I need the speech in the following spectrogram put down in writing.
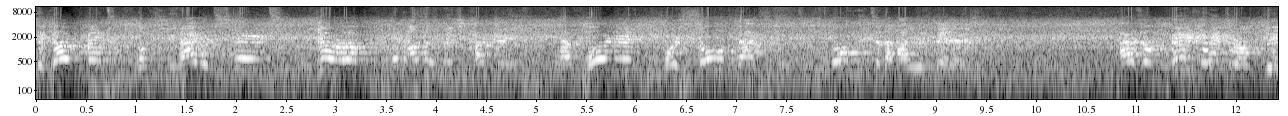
The governments of the United States, Europe, and other rich countries have ordered or sold vaccines only to the highest bidders. As of mid-April, 56%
